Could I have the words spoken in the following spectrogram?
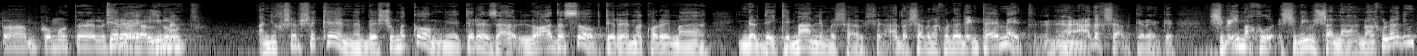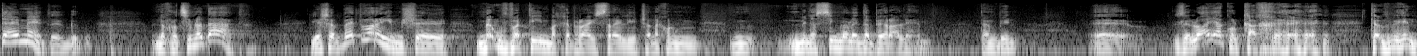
במקומות האלה של תראה, אם... הילדות? אני חושב שכן, באיזשהו מקום. תראה, זה לא עד הסוף. תראה מה קורה עם, ה... עם ילדי תימן, למשל, שעד עכשיו אנחנו לא יודעים את האמת. עד עכשיו, תראה, 70, אחוז, 70 שנה, אנחנו לא יודעים את האמת. אנחנו רוצים לדעת. יש הרבה דברים שמעוותים בחברה הישראלית, שאנחנו מנסים לא לדבר עליהם. אתה מבין? אה, זה לא היה כל כך, אתה מבין?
